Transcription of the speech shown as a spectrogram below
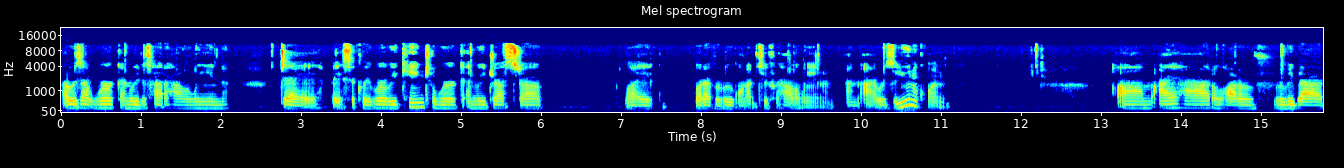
I was at work and we just had a Halloween day, basically, where we came to work and we dressed up like whatever we wanted to for Halloween. And I was a unicorn. Um, I had a lot of really bad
